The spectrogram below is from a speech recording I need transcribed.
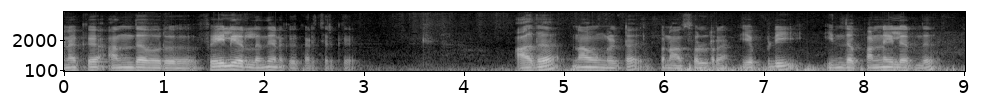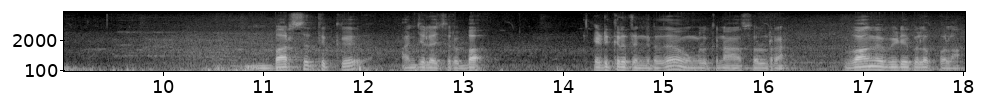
எனக்கு அந்த ஒரு ஃபெயிலியர்லேருந்து எனக்கு கிடச்சிருக்கு. அதை நான் உங்கள்கிட்ட இப்போ நான் சொல்கிறேன் எப்படி இந்த பண்ணையிலேருந்து வருஷத்துக்கு அஞ்சு லட்ச ரூபாய் எடுக்கிறதுங்கிறத உங்களுக்கு நான் சொல்கிறேன் வாங்க வீடியோக்குள்ளே போகலாம்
